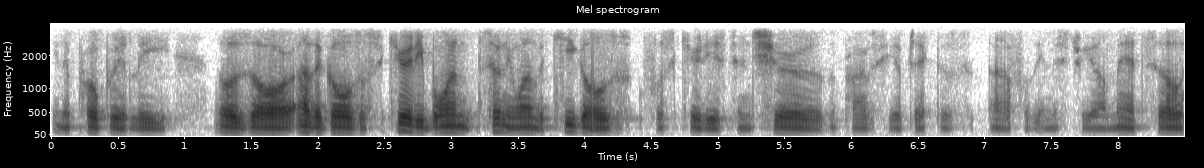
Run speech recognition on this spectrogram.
inappropriately. Those are other goals of security, but one, certainly one of the key goals for security is to ensure the privacy objectives uh, for the industry are met. So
